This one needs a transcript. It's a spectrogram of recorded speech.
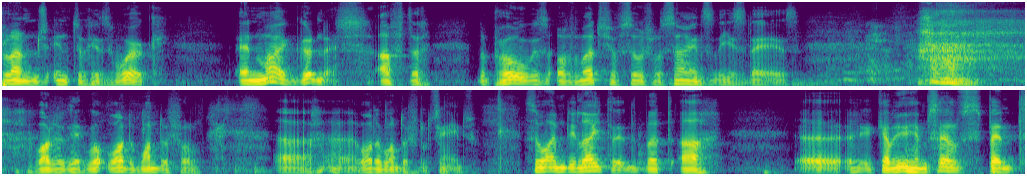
plunge into his work. And my goodness, after the prose of much of social science these days, what, a, what, a wonderful, uh, uh, what a wonderful change. So I'm delighted, but uh, Camus himself spent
